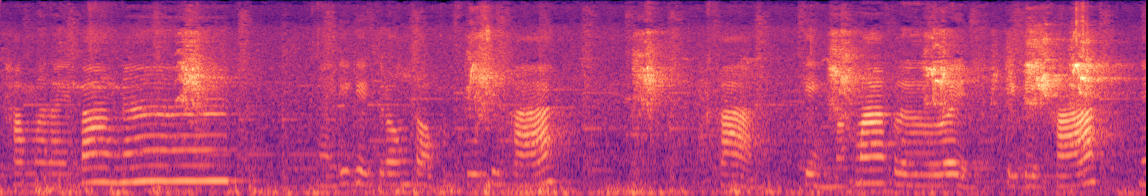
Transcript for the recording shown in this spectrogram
ๆทำอะไรบ้างนะไหนเด็กๆตรงตอบคุณครูสิคะค่ะ เก่งมากๆเลย เด็กๆคะใน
